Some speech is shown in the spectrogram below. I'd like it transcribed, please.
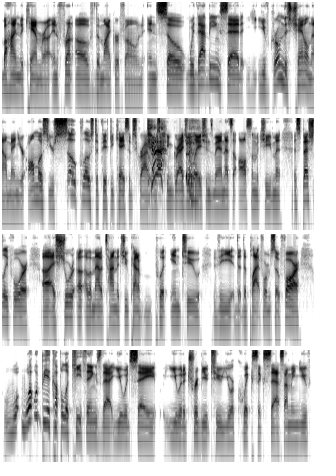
behind the camera in front of the microphone. And so with that being said, you've grown this channel now, man. You're almost you're so close to 50k subscribers. Congratulations, man. That's an awesome achievement, especially for uh, as short of amount of time that you've kind of put into the the, the platform so far. What what would be a couple of key things that you would say you would attribute to your quick success? I mean, you've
